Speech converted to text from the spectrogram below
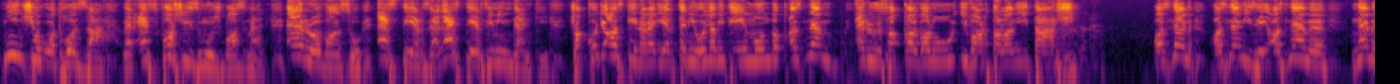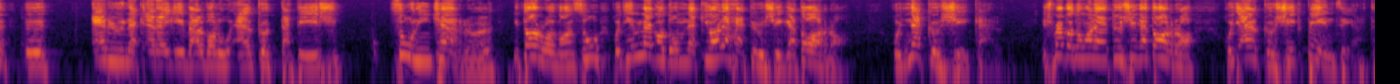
Nincs jogod hozzá, mert ez fasizmus, bazd meg. Erről van szó. Ezt érzed, ezt érzi mindenki. Csak hogy azt kéne megérteni, hogy amit én mondok, az nem erőszakkal való ivartalanítás. Az nem, az nem izé, az nem, nem ö, erőnek erejével való elköttetés. Szó nincs erről. Itt arról van szó, hogy én megadom neki a lehetőséget arra, hogy ne kössék el. És megadom a lehetőséget arra, hogy elkössék pénzért.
